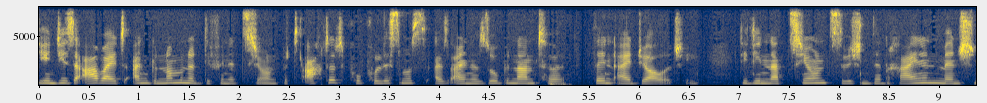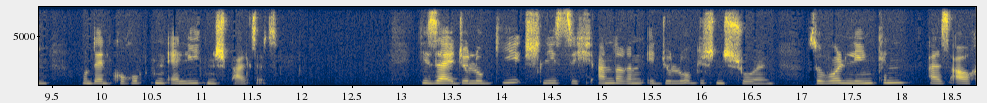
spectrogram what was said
Die in dieser Arbeit angenommene Definition betrachtet Populismus als eine sogenannte Thin Ideology, die die Nation zwischen den reinen Menschen und den korrupten Eliten spaltet. Diese Ideologie schließt sich anderen ideologischen Schulen, sowohl linken als auch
